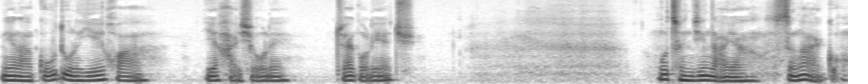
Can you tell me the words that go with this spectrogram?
连那孤独的野花也害羞的转过脸去。我曾经那样深爱过，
